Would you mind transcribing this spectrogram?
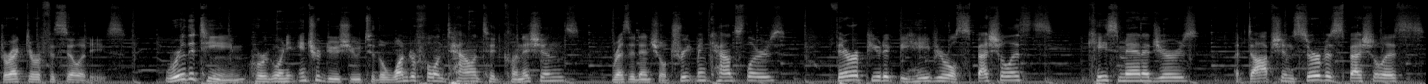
Director of Facilities. We're the team who are going to introduce you to the wonderful and talented clinicians, residential treatment counselors, therapeutic behavioral specialists, case managers, adoption service specialists,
